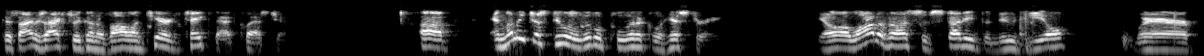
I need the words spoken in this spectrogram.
because I was actually going to volunteer to take that question. Uh, and let me just do a little political history. You know, a lot of us have studied the New Deal, where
